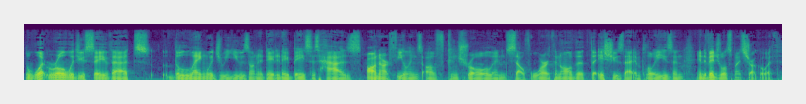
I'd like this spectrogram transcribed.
what role would you say that the language we use on a day to day basis has on our feelings of control and self worth and all the, the issues that employees and individuals might struggle with?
